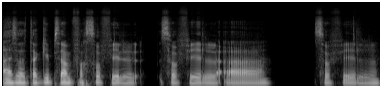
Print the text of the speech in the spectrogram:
also da gibt es einfach so viel, so viel, äh, so viel,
